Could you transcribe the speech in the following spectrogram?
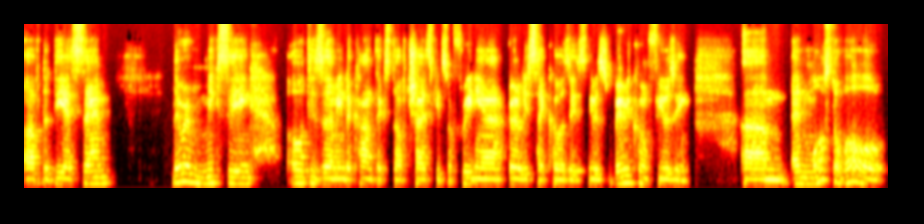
of the DSM, they were mixing autism in the context of child schizophrenia, early psychosis. It was very confusing. Um, and most of all,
